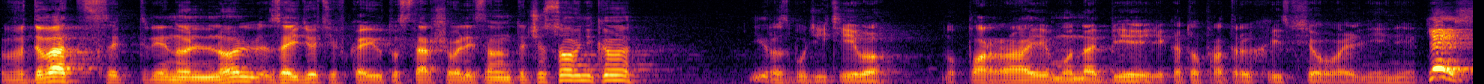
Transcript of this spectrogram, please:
В 23.00 зайдете в каюту старшего лейтенанта Часовникова и разбудите его. Ну, пора ему на берег, а то продрыхает все увольнение. Есть!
